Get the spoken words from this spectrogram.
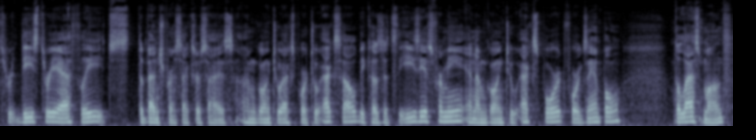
th- these three athletes, the bench press exercise. I'm going to export to Excel because it's the easiest for me, and I'm going to export, for example, the last month.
